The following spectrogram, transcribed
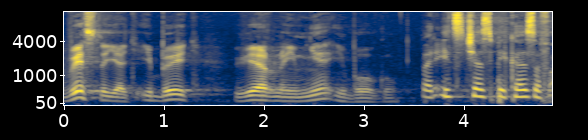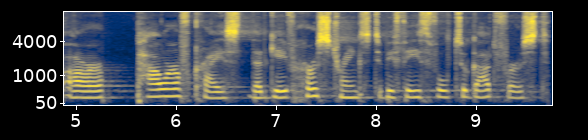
выстоять и быть верной мне и Богу. But it's just because of our power of Christ that gave her strength to be faithful to God first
